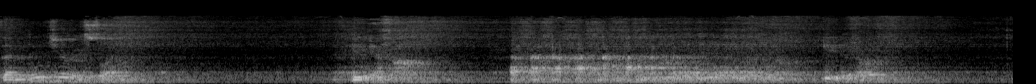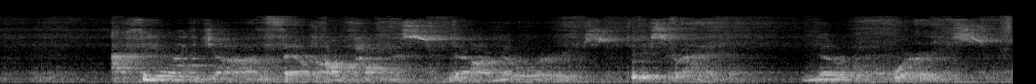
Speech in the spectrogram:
the New Jerusalem. Beautiful. Beautiful. I feel like John felt on Patmos. There are no words to describe no words.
